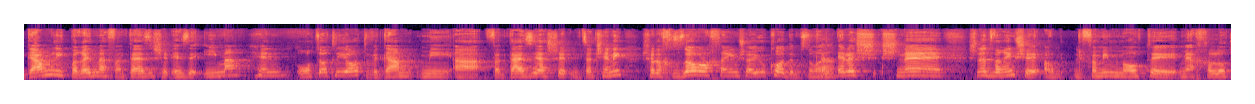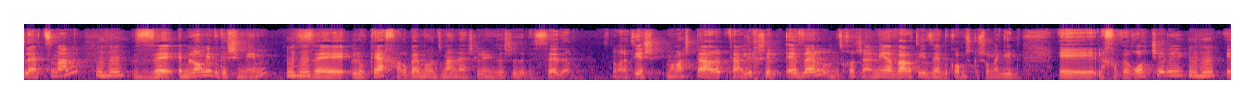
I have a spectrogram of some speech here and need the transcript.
גם להיפרד מהפנטזיה של איזה אימא הן רוצות להיות, וגם מהפנטזיה של, מצד שני, של לחזור לחיים שהיו קודם. זאת אומרת, כן. אלה שני, שני דברים שלפעמים אימהות אה, מאחלות לעצמן, mm-hmm. והם לא מתגשמים, mm-hmm. ולוקח הרבה מאוד זמן להשלים עם זה שזה בסדר. זאת אומרת, יש ממש תה, תהליך של אבל, אני זוכרת שאני עברתי את זה בכל מה שקשור נגיד אה, לחברות שלי, mm-hmm. אה,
